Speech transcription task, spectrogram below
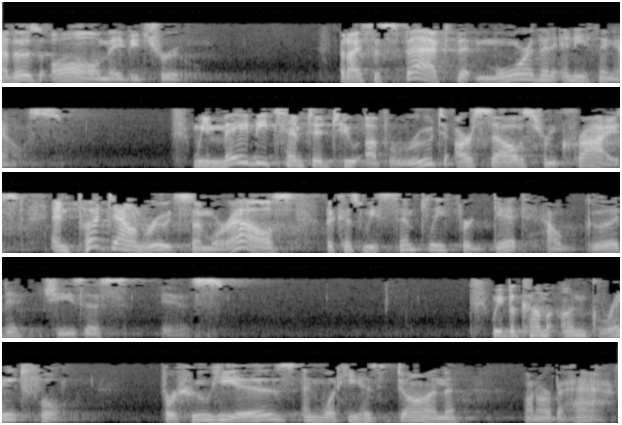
Now, those all may be true. But I suspect that more than anything else, we may be tempted to uproot ourselves from Christ and put down roots somewhere else because we simply forget how good Jesus is. We become ungrateful for who he is and what he has done on our behalf.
